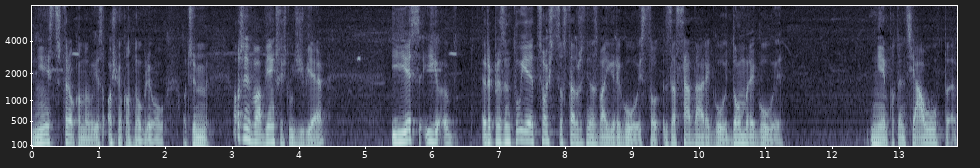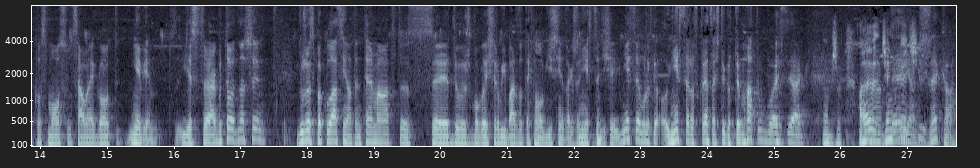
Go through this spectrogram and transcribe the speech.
Nie jest czterokątną, jest ośmiokątną bryłą, o czym, o czym chyba większość ludzi wie. I jest, i reprezentuje coś, co starożytni nazwali reguły. Jest to zasada reguły, dom reguły. Nie wiem, potencjału kosmosu całego, nie wiem. Jest to jakby to, znaczy, dużo spekulacji na ten temat, to, jest, to już w ogóle się robi bardzo technologicznie, także nie chcę dzisiaj, nie chcę, nie chcę rozkręcać tego tematu, bo jest jak... Dobrze, ale dziękuję jak Ci. rzeka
